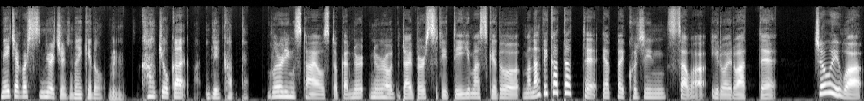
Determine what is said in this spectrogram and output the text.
ネイチャー vs ネ u r チャーじゃないけど、うん。環境か遺伝かみたい learning styles とか neur- neurodiversity って言いますけど、学び方ってやっぱり個人差はいろいろあって、ジョイは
